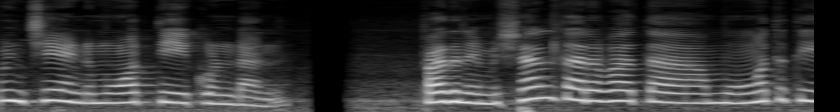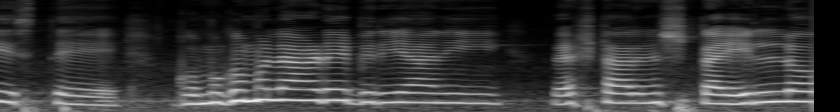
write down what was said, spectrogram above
ఉంచేయండి మూత తీయకుండా పది నిమిషాల తర్వాత మూత తీస్తే గుమగుమలాడే బిర్యానీ రెస్టారెంట్ స్టైల్లో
